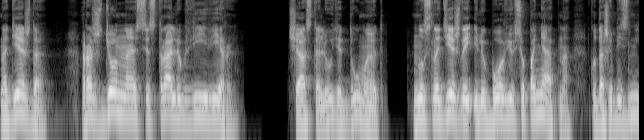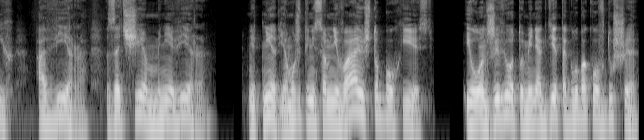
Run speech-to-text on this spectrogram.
Надежда – рожденная сестра любви и веры. Часто люди думают, ну, с надеждой и любовью все понятно. Куда же без них? А вера? Зачем мне вера? Нет-нет, я, может, и не сомневаюсь, что Бог есть. И Он живет у меня где-то глубоко в душе.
